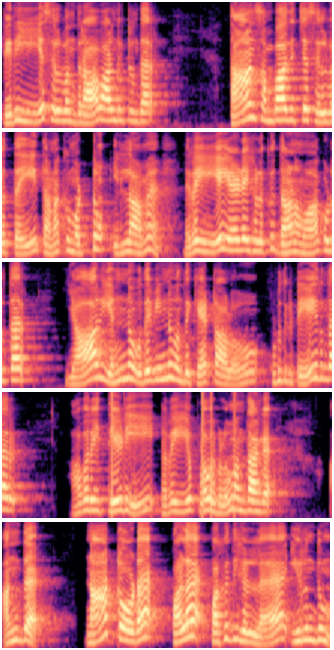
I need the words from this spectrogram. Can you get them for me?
பெரிய செல்வந்தராக வாழ்ந்துக்கிட்டு இருந்தார் தான் சம்பாதிச்ச செல்வத்தை தனக்கு மட்டும் இல்லாமல் நிறைய ஏழைகளுக்கு தானமாக கொடுத்தார். யார் என்ன உதவின்னு வந்து கேட்டாலும் கொடுத்துக்கிட்டே இருந்தார். அவரை தேடி நிறைய புலவர்களும் வந்தாங்க. அந்த நாட்டோட பல பகுதிகளில் இருந்தும்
